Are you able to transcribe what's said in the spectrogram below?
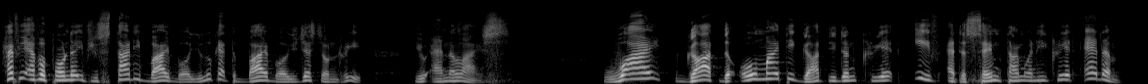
Have you ever pondered if you study Bible, you look at the Bible, you just don't read, you analyze. Why God, the Almighty God, didn't create Eve at the same time when he created Adam?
